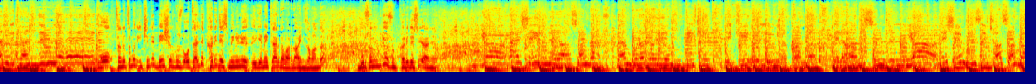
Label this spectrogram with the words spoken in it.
Kendi kendimle O tanıtımın içinde 5 yıldızlı otelde karides menülü e, yemekler de vardı aynı zamanda. Bursa'nın biliyorsun karidesi yani. Ya her şeyimi alsan da ben buradayım. Bil ki iki elim yakanda. Bela mısın dünya? Neşemizi çalsan da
